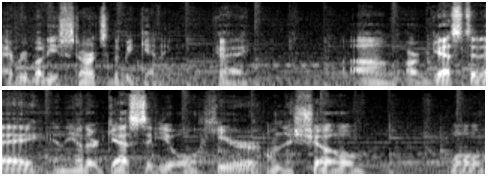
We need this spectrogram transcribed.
everybody starts at the beginning, okay? Um, our guest today and the other guests that you will hear on the show will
